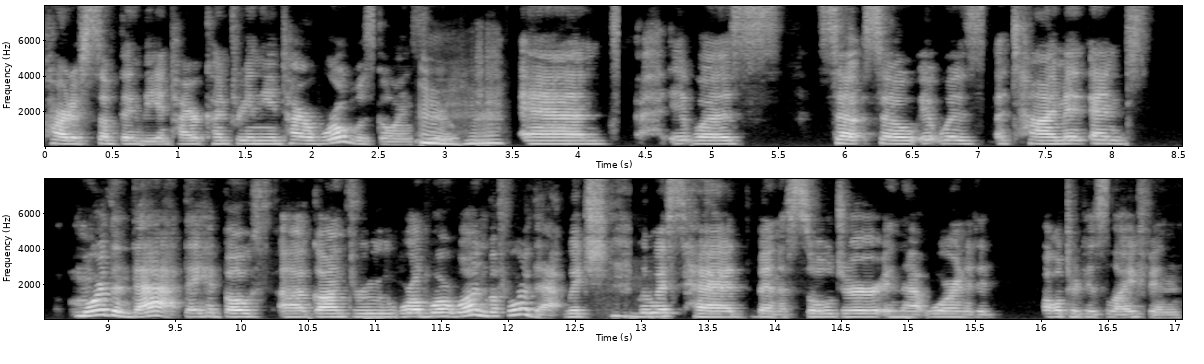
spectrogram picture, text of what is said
part of something the entire country and the entire world was going through mm-hmm. and it was so so it was a time and, and more than that they had both uh, gone through world war one before that which mm-hmm. lewis had been a soldier in that war and it had altered his life in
